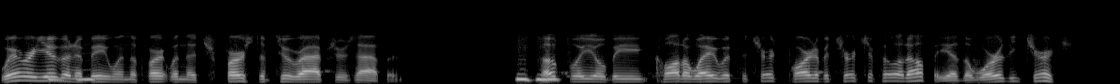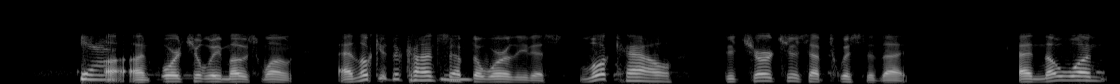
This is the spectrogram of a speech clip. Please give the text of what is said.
Where are you going to be when the fir- when the tr- first of two raptures happen? Mhm. Hopefully, you'll be caught away with the church, part of a church of Philadelphia, the worthy church. Yeah. Uh, unfortunately, most won't. And look at the concept Mhm. of worthiness. Look how the churches have twisted that. And no one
